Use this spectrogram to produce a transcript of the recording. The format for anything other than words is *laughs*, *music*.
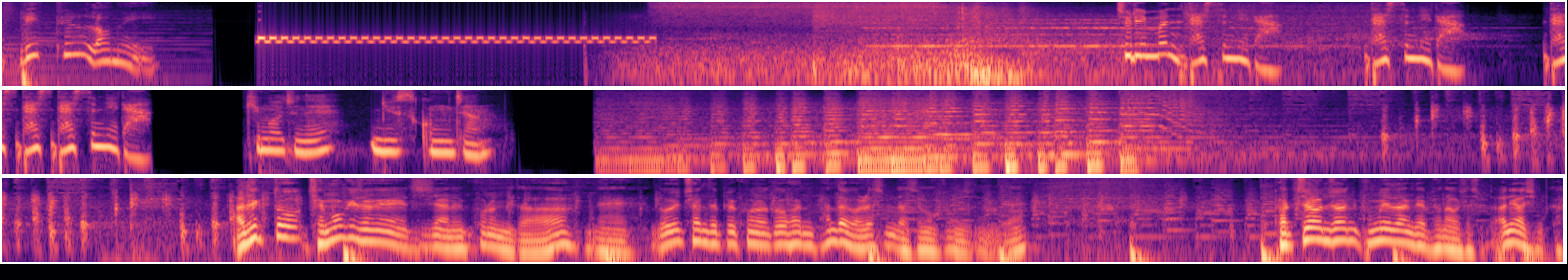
리틀 런웨이. 줄임문 닫습니다. 닫습니다. 닫, 닫, 닫습니다. 김어준의 뉴스 공장. 아직도 제목이 정해지지 않은 코너입니다. 네. 노회찬 대표 코너도 한, 한 달 걸렸습니다. 제목 정해지는데. 박지원 전 국민의당 대표 나오셨습니다. 안녕하십니까.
